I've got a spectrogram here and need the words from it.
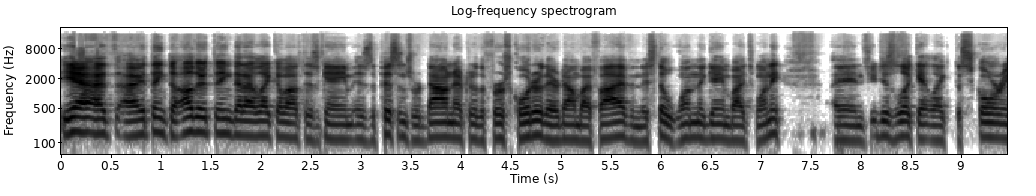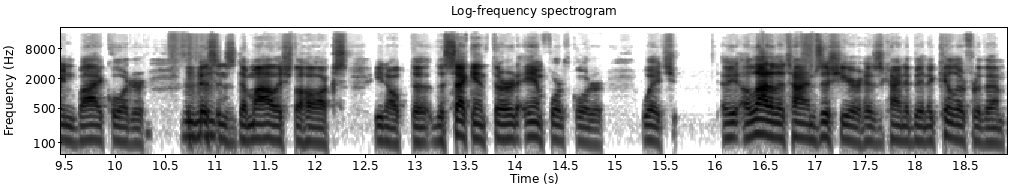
Yeah, I, I, think the other thing that I like about this game is the Pistons were down after the first quarter. They were down by five, and they still won the game by twenty. And if you just look at like the scoring by quarter, the mm-hmm. Pistons demolished the Hawks. You know, the the second, third, and fourth quarter, which a, a lot of the times this year has kind of been a killer for them.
